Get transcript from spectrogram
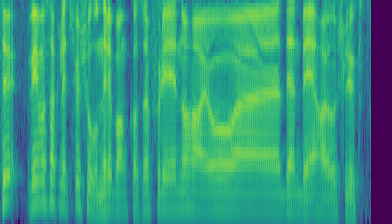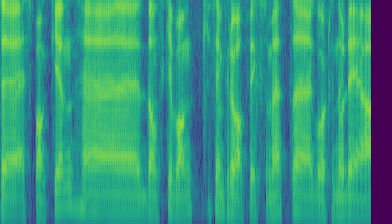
Du, Vi må snakke litt fusjoner i bank også. fordi nå har jo eh, DNB har jo slukt eh, S-banken. Eh, Danske Bank sin privatvirksomhet går til Nordea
